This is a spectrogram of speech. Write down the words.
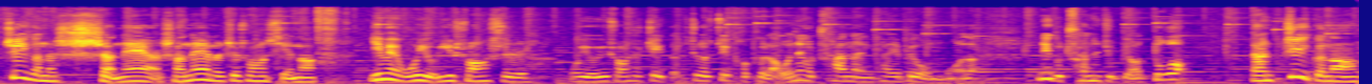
这个呢是香奈儿，香奈儿的这双鞋呢，因为我有一双是，我有一双是这个，这个最头漂亮，我那个穿的你看也被我磨了，那个穿的就比较多。但这个呢，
